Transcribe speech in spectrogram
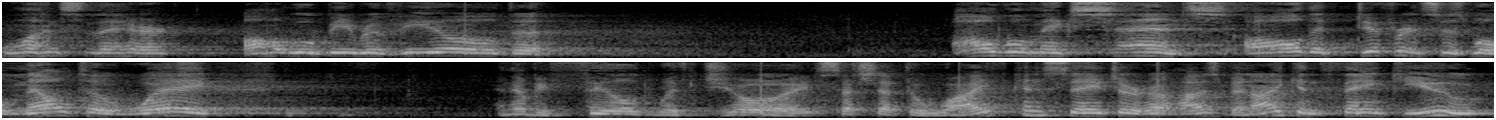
once there, all will be revealed all will make sense. All the differences will melt away. And they'll be filled with joy, such that the wife can say to her husband, I can thank you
